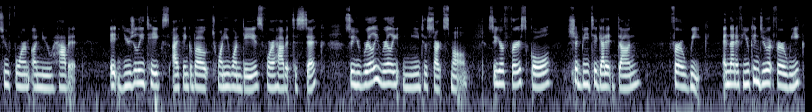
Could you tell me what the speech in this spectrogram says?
to form a new habit. It usually takes, I think, about 21 days for a habit to stick. So you really, really need to start small. So your first goal should be to get it done for a week. And then if you can do it for a week,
